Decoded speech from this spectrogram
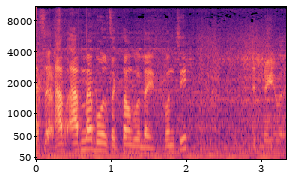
ऐसे अब अब मैं बोल सकता हूँ वो लाइन कौन सी? ज़िंदगी भर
